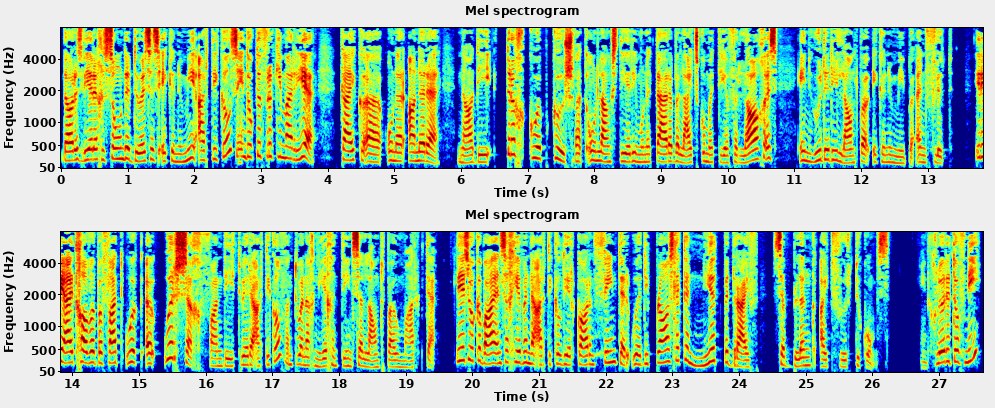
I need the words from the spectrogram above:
Daar is weer 'n gesonde dosis ekonomie artikels en Dr. Frikkie Maree kyk uh, onder andere na die terugkoopkoers wat onlangs deur die monetêre beleidskomitee verlaag is en hoe dit die landbouekonomie beïnvloed. Hierdie uitgawe bevat ook 'n oorsig van die tweede artikel van 2019 se landboumarkte. Lees ook 'n baie insiggewende artikel deur Karen Venter oor die plaaslike neutbedryf se blink uitvoer toekoms. En glo dit of nie,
